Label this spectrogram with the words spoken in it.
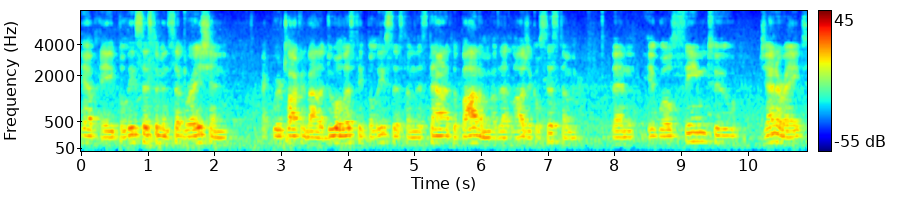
have a belief system in separation, like we were talking about a dualistic belief system that's down at the bottom of that logical system, then it will seem to generate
